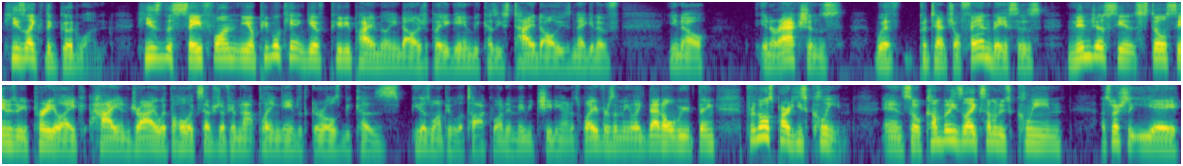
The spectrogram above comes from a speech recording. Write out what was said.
he's like the good one. He's the safe one. You know, people can't give PewDiePie a million dollars to play a game because he's tied to all these negative, you know, interactions with potential fan bases. Ninja still seems to be pretty like high and dry, with the whole exception of him not playing games with girls because he doesn't want people to talk about him maybe cheating on his wife or something like that whole weird thing. For the most part, he's clean, and so companies like someone who's clean, especially EA,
